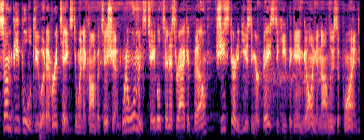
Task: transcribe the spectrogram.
Some people will do whatever it takes to win a competition. When a woman's table tennis racket fell, she started using her face to keep the game going and not lose a point.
